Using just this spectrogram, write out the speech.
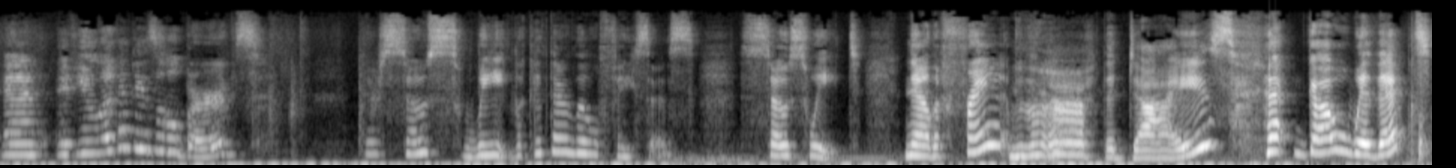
And if you look at these little birds, they're so sweet. Look at their little faces. So sweet. Now the frame, the dies that go with it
